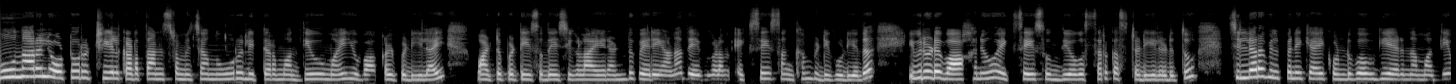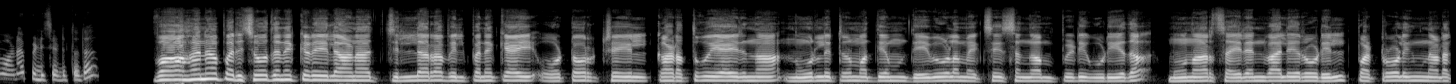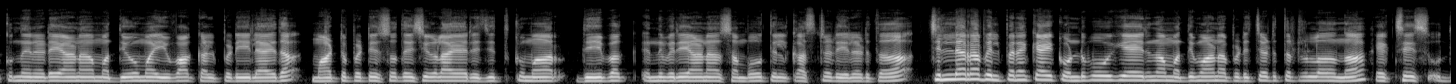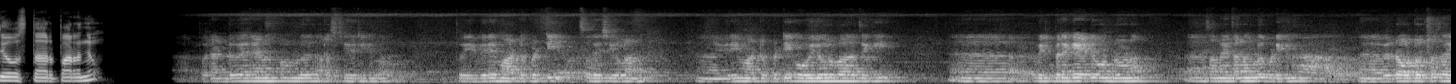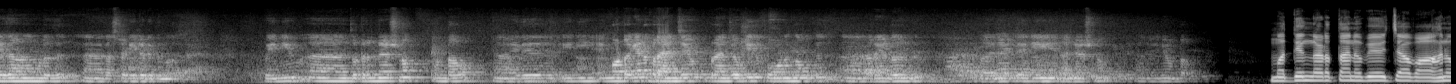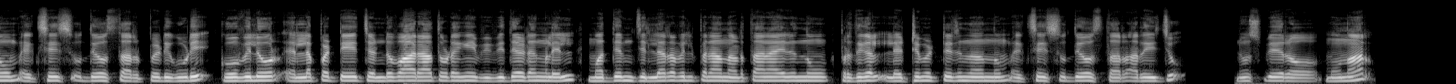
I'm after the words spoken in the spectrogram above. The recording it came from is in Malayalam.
മൂന്നാറിൽ ഓട്ടോറിക്ഷയിൽ കടത്താൻ ശ്രമിച്ച നൂറ് ലിറ്റർ മദ്യവുമായി യുവാക്കൾ പിടിയിലായി. മാട്ടുപ്പെട്ടി സ്വദേശികളായ രണ്ടുപേരെയാണ് ദേവികുളം എക്സൈസ് സംഘം പിടികൂടിയത്. ഇവരുടെ വാഹനവും എക്സൈസ് ഉദ്യോഗസ്ഥർ കസ്റ്റഡിയിലെടുത്തു. ചില്ലറ വിൽപ്പനയ്ക്കായി കൊണ്ടുപോവുകയായിരുന്ന മദ്യമാണ് പിടിച്ചെടുത്തത്. വാഹന പരിശോധനയ്ക്കിടയിലാണ് ചില്ലറ വിൽപ്പനയ്ക്കായി ഓട്ടോറിക്ഷയിൽ കടത്തുകയായിരുന്ന നൂറ് ലിറ്റർ മദ്യം ദേവികുളം എക്സൈസ് സംഘം പിടികൂടിയത്. മൂന്നാർ സൈലന്റ് വാലി റോഡിൽ പട്രോളിംഗ് നടക്കുന്നതിനിടെയാണ് മദ്യവുമായി യുവാക്കൾ പിടിയിലായത്. മാട്ടുപ്പെട്ടി സ്വദേശികളായ രജിത് കുമാർ ദീപക് എന്നിവരെയാണ് സംഭവത്തിൽ കസ്റ്റഡിയിലെടുത്തത്. ചില്ലറ വിൽപ്പനയ്ക്കായി കൊണ്ടുപോവുകയായിരുന്ന മദ്യമാണ് പിടിച്ചെടുത്തിട്ടുള്ളതെന്ന് എക്സൈസ് ഉദ്യോഗസ്ഥർ പറഞ്ഞു. ഇപ്പോൾ രണ്ടുപേരെയാണ് ഇപ്പോൾ നമ്മൾ അറസ്റ്റ് ചെയ്തിരിക്കുന്നത്. ഇപ്പോൾ ഇവർ മാട്ടുപ്പെട്ടി സ്വദേശികളാണ്. ഇവർ ഈ മാട്ടുപ്പെട്ടി കോയിലൂർ ഭാഗത്തേക്ക് വിൽപ്പനയ്ക്കായിട്ട് കൊണ്ടുപോകണ സമയത്താണ് നമ്മൾ പിടിക്കുന്നത്. ഇവരുടെ ഓട്ടോറിക്ഷ സഹിതമാണ് നമ്മളിത് കസ്റ്റഡിയിലെടുക്കുന്നത് അപ്പോൾ ഇനിയും തുടരന്വേഷണം ഉണ്ടാവും. ഇത് ഇനി എങ്ങോട്ടൊക്കെയാണ് ബ്രാഞ്ച് ബ്രാഞ്ച് ഔട്ട് ചെയ്ത് പോകണമെന്ന് നമുക്ക് അറിയേണ്ടതുണ്ട്. അപ്പോൾ അതിനായിട്ട് ഇനി അന്വേഷണം മദ്യം കടത്താൻ ഉപയോഗിച്ച വാഹനവും എക്സൈസ് ഉദ്യോഗസ്ഥർ പിടികൂടി. കോവിലൂർ എല്ലപ്പട്ടി ചെണ്ടുവാര തുടങ്ങി വിവിധയിടങ്ങളിൽ മദ്യം ചില്ലറ വിൽപ്പന നടത്താനായിരുന്നു പ്രതികൾ ലക്ഷ്യമിട്ടിരുന്നതെന്നും എക്സൈസ് ഉദ്യോഗസ്ഥർ അറിയിച്ചു. News bureau Munnar.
